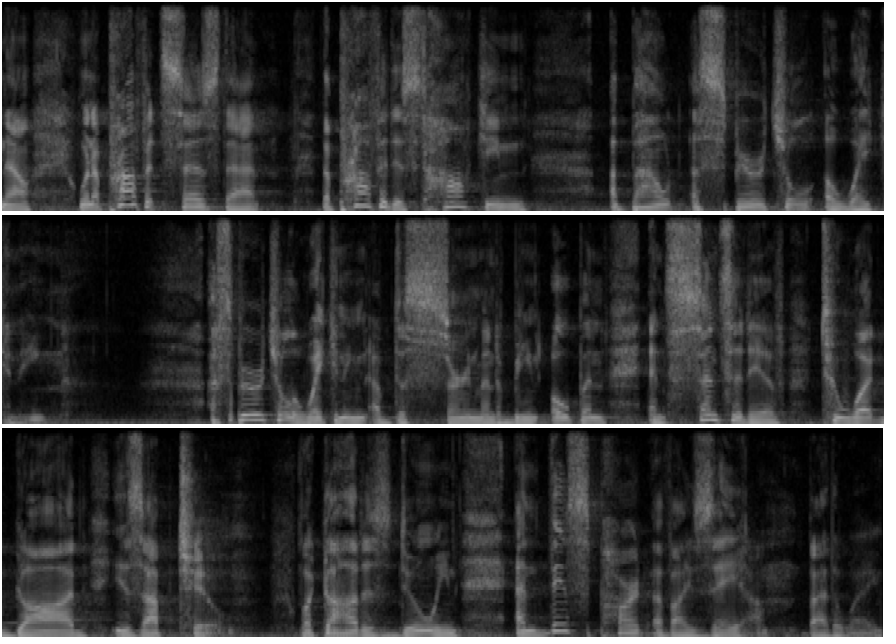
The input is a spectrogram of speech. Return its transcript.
Now, when a prophet says that, the prophet is talking about a spiritual awakening. A spiritual awakening of discernment, of being open and sensitive to what God is up to, what God is doing. And this part of Isaiah, by the way,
